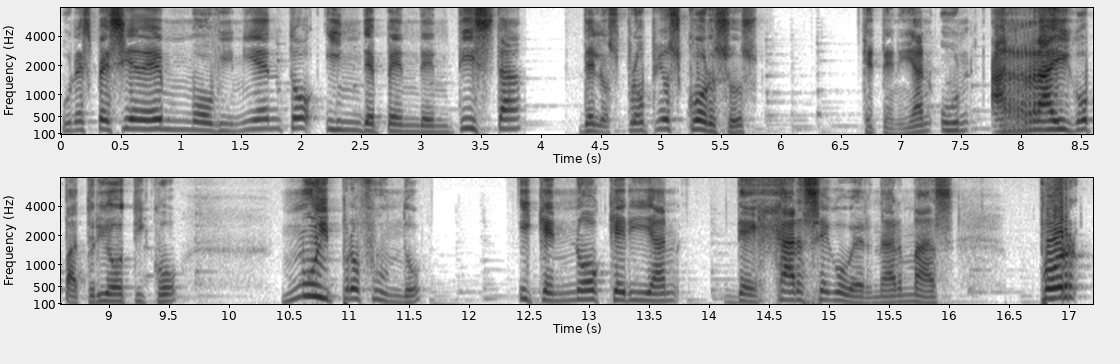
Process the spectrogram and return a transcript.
una especie de movimiento independentista de los propios corsos que tenían un arraigo patriótico muy profundo y que no querían dejarse gobernar más por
